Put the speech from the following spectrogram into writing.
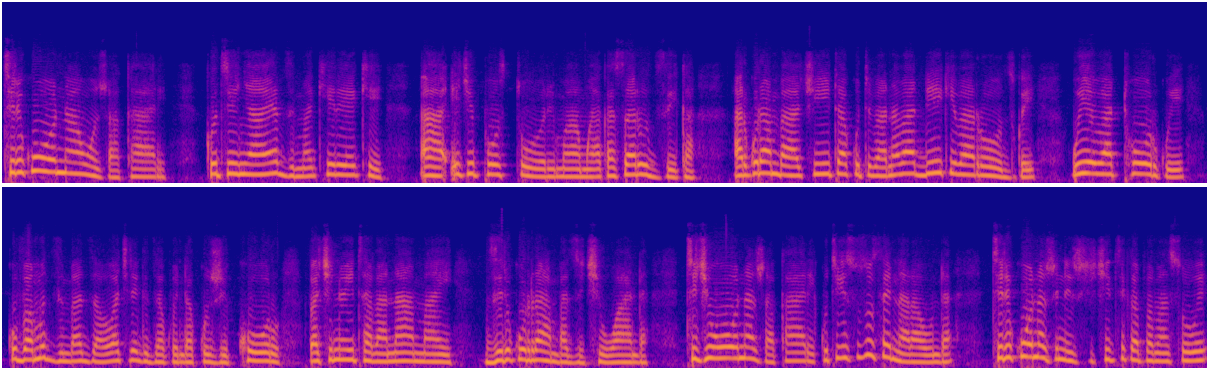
Tiri kuonawo zvakare kuti nyaya dzemakereke echipostori mamwe akasarudzika. Ari kuramba achiita kuti vana vadiki varodzwe uye vatorwe kubva mudzimba dzavo vachiregedza kuenda kuzvikoro vachinoita vana amai dziri kuramba dzichiwanda. Tichiona zvakare kuti isusu senharaunda tiri kuona zvinhu zvichiitika pamasowe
